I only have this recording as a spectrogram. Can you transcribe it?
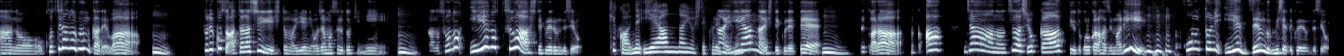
あのこちらの文化ではうん。それこそ新しい人の家にお邪魔するときにうん。あのその家のツアーしてくれるんですよ。結構ね、家案内をしてくれる、ね。はい、家案内してくれて、うん。だからなんかあじゃああのツアーしよっかっていうところから始まり 本当に家全部見せてくれるんですよ。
